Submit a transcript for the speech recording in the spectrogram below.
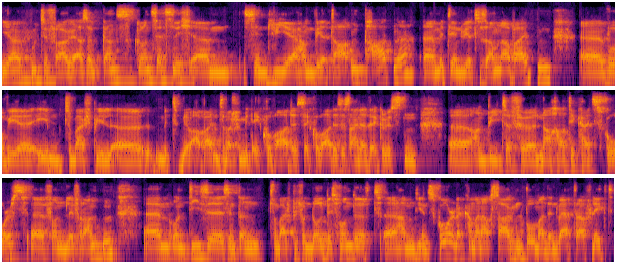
Ja, gute Frage. Also ganz grundsätzlich ähm, sind wir, haben wir Datenpartner, äh, mit denen wir zusammenarbeiten, äh, wo wir eben zum Beispiel äh, mit, wir arbeiten zum Beispiel mit EcoVadis. EcoVadis ist einer der größten äh, Anbieter für Nachhaltigkeitsscores äh, von Lieferanten. Ähm, und diese sind dann zum Beispiel von 0 bis 100 äh, haben die einen Score. Da kann man auch sagen, wo man den Wert drauf legt.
